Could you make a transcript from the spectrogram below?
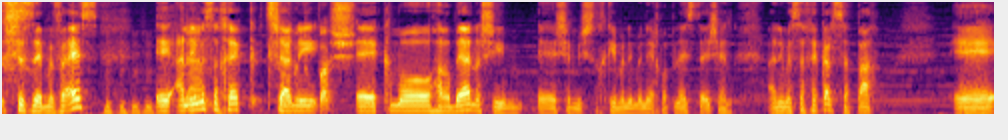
שזה מבאס, אה, אני כן, משחק כשאני. אה, כמו הרבה אנשים אה, שמשחקים אני מניח בפלייסטיישן, אני משחק על ספה. אה,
